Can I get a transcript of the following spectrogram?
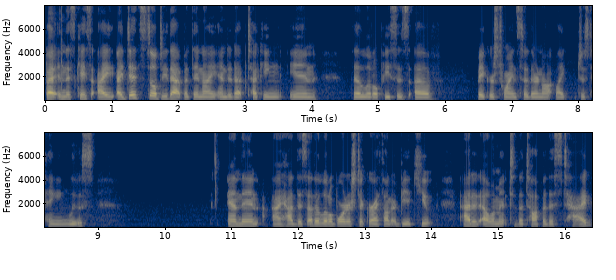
But in this case, I, I did still do that, but then I ended up tucking in the little pieces of baker's twine so they're not like just hanging loose. And then I had this other little border sticker. I thought it would be a cute added element to the top of this tag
